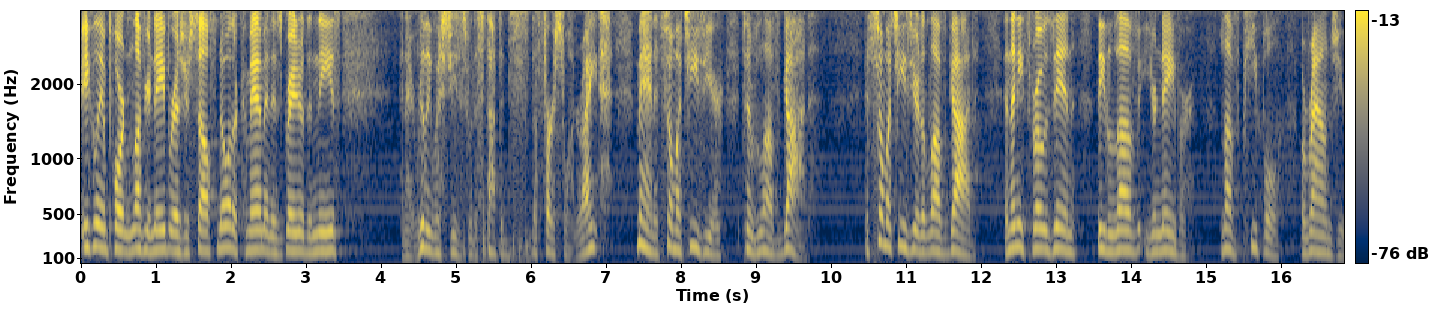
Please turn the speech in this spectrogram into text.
equally important. Love your neighbor as yourself. No other commandment is greater than these. And I really wish Jesus would have stopped at the first one, right? Man, it's so much easier to love God. It's so much easier to love God. And then he throws in the love your neighbor, love people around you.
